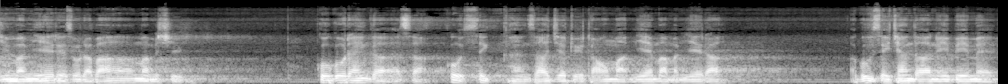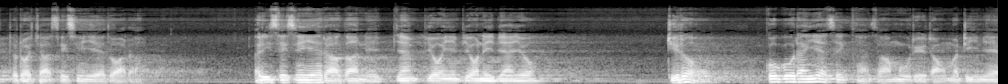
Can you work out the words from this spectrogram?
ကြီးမှာမြဲတယ်ဆိုတာဘာမှမရှိဘူးကိုယ်ကိုယ်တိုင်းကအစကိုယ်စိတ်ခံစားချက်တွေတောင်းမှမြဲမှမမြဲတာအခုစိတ်ချမ်းသာနေပေမဲ့တော်တော်ကြာစိတ်ဆင်းရဲသွားတာ အဲ့ဒီစိတ်ဆင်းရဲတာကနေပြန်ပြောရင်ပြောနေပြန်ရောဒီတော့ကိုယ်ကိုယ်တိုင်ရဲ့စိတ်ခံစားမှုတွေတောင်မတည်မြဲ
